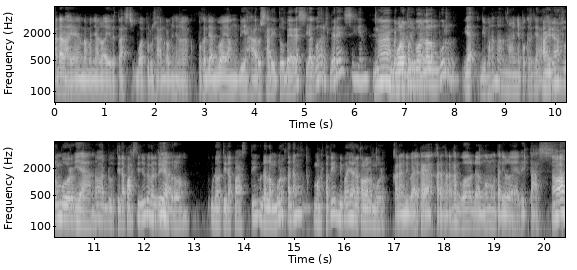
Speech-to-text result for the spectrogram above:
Ada lah ya yang namanya loyalitas buat perusahaan kalau misalnya pekerjaan gue yang di harus hari itu beres, ya gue harus beresin. nah benar Walaupun gue nggak lembur, ya gimana namanya pekerjaan. akhirnya harus lembur Iya. aduh tidak pasti juga berarti Iya ya bro. udah tidak pasti udah lembur kadang mah tapi dibayar kalau lembur Kadang dibayar kayak kadang-kadang kan gue udah ngomong tadi loyalitas. oh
